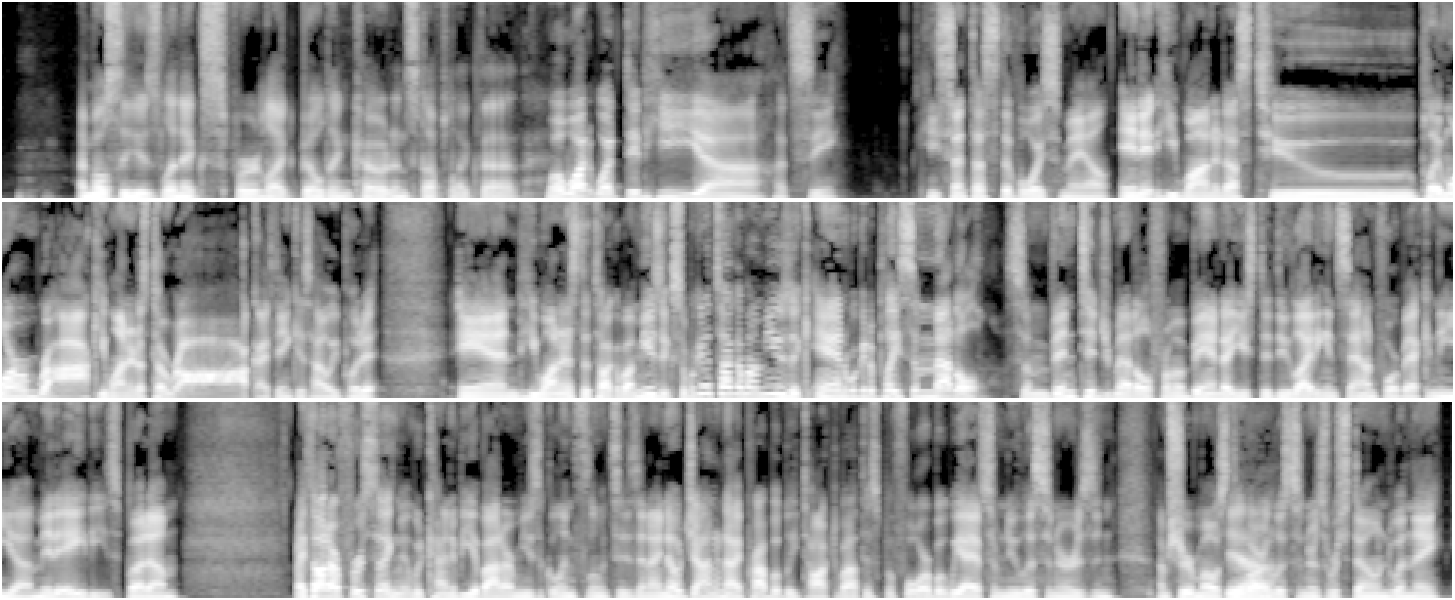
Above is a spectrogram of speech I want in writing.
I mostly use Linux for like building code and stuff like that. Well, what what did he? Uh, let's see. He sent us the voicemail. In it, he wanted us to play more rock. He wanted us to rock. I think is how he put it. And he wanted us to talk about music. So we're going to talk about music, and we're going to play some metal, some vintage metal from a band I used to do lighting and sound for back in the uh, mid '80s. But um, I thought our first segment would kind of be about our musical influences. And I know John and I probably talked about this before, but we have some new listeners, and I'm sure most of our listeners were stoned when they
